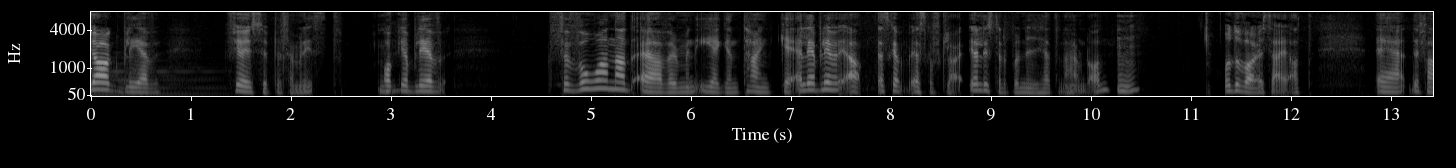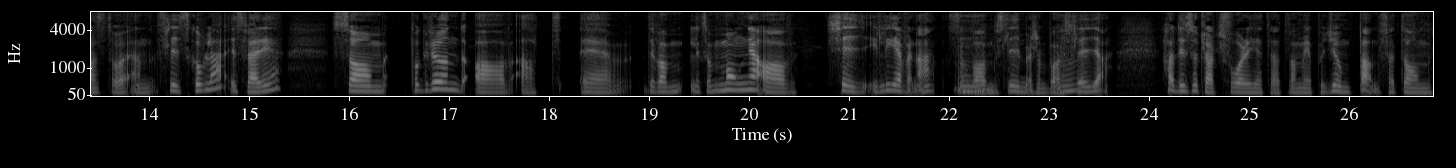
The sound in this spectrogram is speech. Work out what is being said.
Jag blev, för jag är superfeminist, Mm. och jag blev förvånad över min egen tanke. Eller jag blev, ja, jag, ska, jag ska förklara. Jag lyssnade på nyheterna häromdagen Mm. och då var det så här att eh, det fanns då en friskola i Sverige som på grund av att eh, det var liksom många av tjejeleverna som Mm. var muslimer som bar Mm. slöja hade såklart svårigheter att vara med på gympan för att de,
